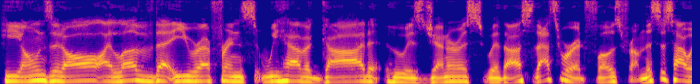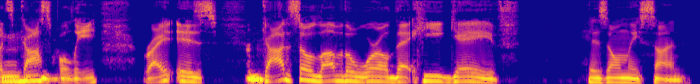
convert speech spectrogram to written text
He owns it all. I love that you reference we have a God who is generous with us. That's where it flows from. This is how it's mm-hmm. gospelly, right? Is mm-hmm. God so loved the world that he gave his only son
